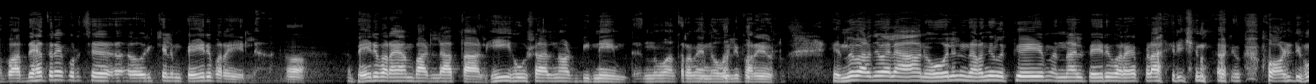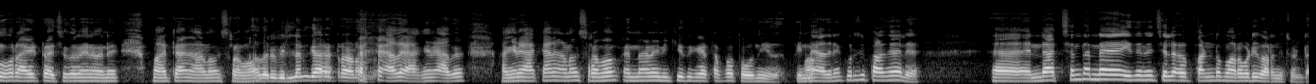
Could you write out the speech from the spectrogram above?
അപ്പൊ അദ്ദേഹത്തിനെ കുറിച്ച് ഒരിക്കലും പേര് പറയില്ല. പേര് പറയാൻ പാടില്ലാത്ത ആൾ he who shall not be named എന്ന് മാത്രമേ നോവലിൽ പറയുള്ളൂ. എന്ന് പറഞ്ഞ പോലെ ആ നോവലിൽ നിറഞ്ഞു നിൽക്കുകയും എന്നാൽ പേര് പറയപ്പെടാതിരിക്കുന്ന ഒരു വോൾഡിമോറായിട്ട് അച്യുതമേനോനെ മാറ്റാനാണോ ശ്രമം? അതൊരു വില്ലൻ ക്യാരക്ടറാണ് അതെ അങ്ങനെ അത് അങ്ങനെ ആക്കാനാണോ ശ്രമം എന്നാണ് എനിക്കിത് കേട്ടപ്പോൾ തോന്നിയത്. പിന്നെ അതിനെക്കുറിച്ച് പറഞ്ഞാൽ എന്റെ അച്ഛൻ തന്നെ ഇതിന് ചില പണ്ട് മറുപടി പറഞ്ഞിട്ടുണ്ട്.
